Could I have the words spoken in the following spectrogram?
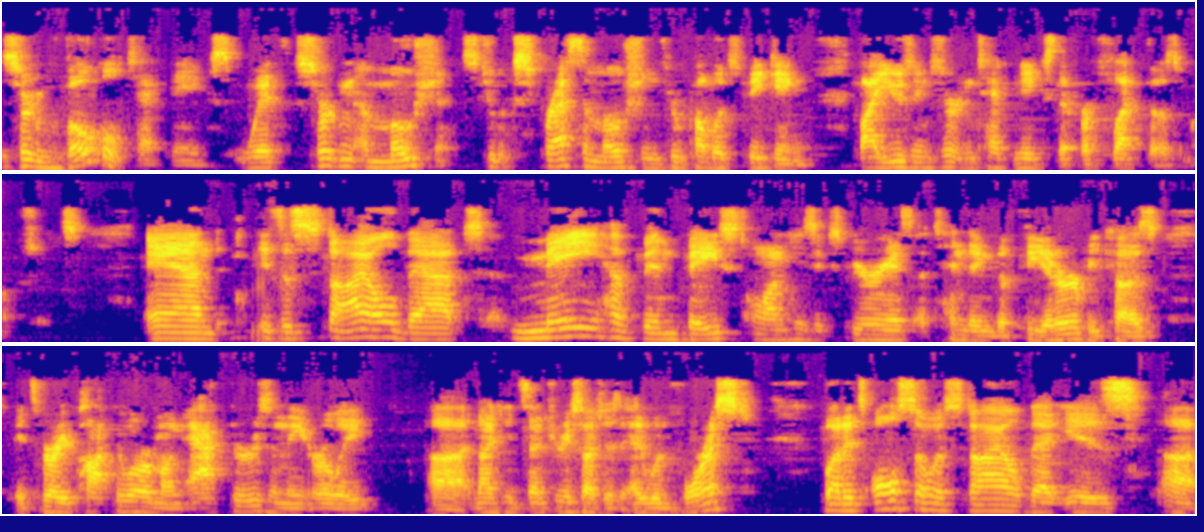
certain vocal techniques with certain emotions, to express emotion through public speaking by using certain techniques that reflect those emotions. And it's a style that may have been based on his experience attending the theater because it's very popular among actors in the early uh, 19th century, such as Edwin Forrest. But it's also a style that is uh,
